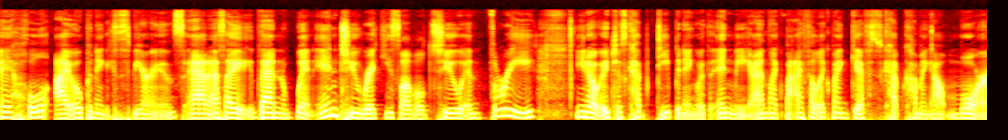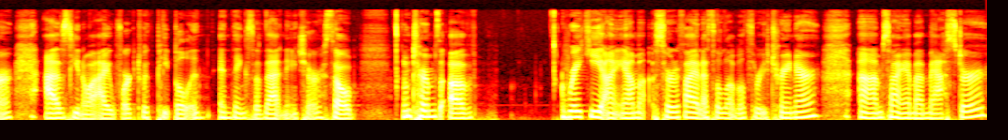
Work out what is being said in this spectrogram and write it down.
a whole eye opening experience. And as I then went into Reiki's level two and three, you know, it just kept deepening within me. And like my, I felt like my gifts kept coming out more as, you know, I worked with people and, and things of that nature. So, in terms of Reiki, I am certified as a level three trainer. Um, so I am a master.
